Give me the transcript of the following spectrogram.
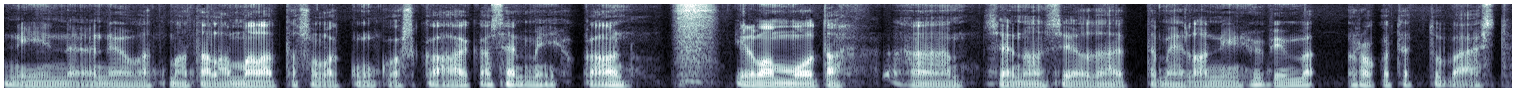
niin ne ovat matalammalla tasolla kuin koskaan aikaisemmin, joka on ilman muuta sen ansiota, että meillä on niin hyvin rokotettu väestö.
